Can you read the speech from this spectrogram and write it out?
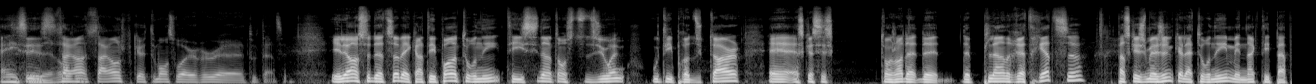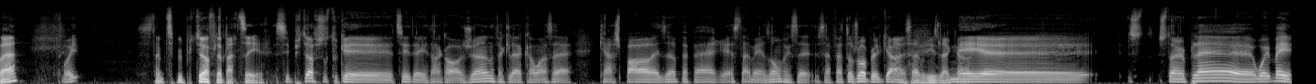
Hey, C'est- ça drôle. arrange- ça arrange pour que tout le monde soit heureux euh, tout le temps. Et là, ensuite de ça, ben, quand t'es pas en tournée, t'es ici dans ton studio Ouais. ou t'es producteur, euh, est-ce que c'est ton genre de, de- de plan de retraite, ça? Parce que j'imagine que la tournée, maintenant que t'es papa, Oui. c'est un petit peu plus tough, le partir. c'est plus tough, surtout que tu est encore jeune. Fait que là, commence à. Quand je pars, elle dit Ah, Papa, reste à la maison. Fait que ça, ça fait toujours un peu le cœur. Ça brise la cœur. Mais euh, c'est un plan. euh, ouais, ben,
